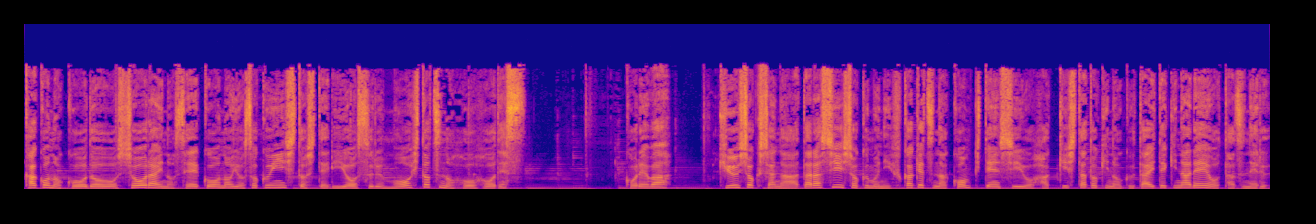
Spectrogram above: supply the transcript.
過去の行動を将来の成功の予測因子として利用するもう一つの方法です。これは求職者が新しい職務に不可欠なコンピテンシーを発揮した時の具体的な例を尋ねる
